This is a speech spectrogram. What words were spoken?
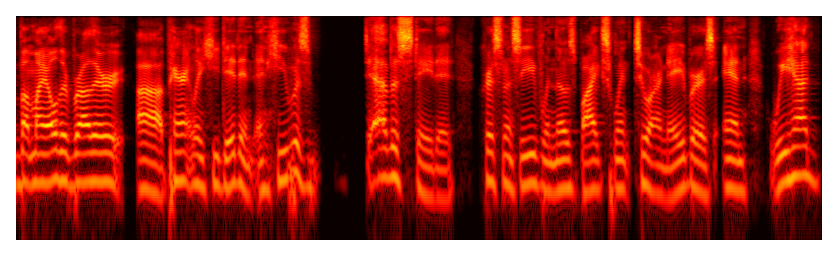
But my older brother, uh, apparently he didn't. And he was devastated Christmas Eve when those bikes went to our neighbors. And we had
